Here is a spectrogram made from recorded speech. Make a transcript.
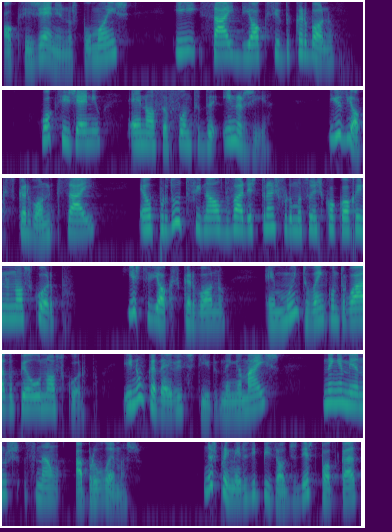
oxigênio nos pulmões e sai dióxido de carbono. O oxigênio é a nossa fonte de energia. E o dióxido de carbono que sai é o produto final de várias transformações que ocorrem no nosso corpo. Este dióxido de carbono é muito bem controlado pelo nosso corpo e nunca deve existir nem a mais nem a menos, senão há problemas. Nos primeiros episódios deste podcast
